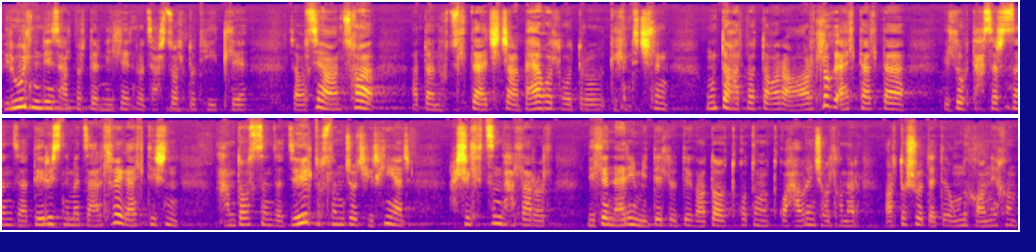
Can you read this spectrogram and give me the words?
эрүүл мэндийн салбар дээр нэлээд зарцуултууд хийдлээ. За улсын онцгой одоо нөхцөлтэй ажиллаж байгаа байгууллагууд руу гихмитчлэн үнтэй холбоотойгоор орлого аль талдаа илүү тасарсан. За дээрэс нэмээд зарлагыг аль тийш нь хандуулсан. За зээл тусламжууд хэрхэн яаж ашиглагдсан талаар бол нэлээд нарийн мэдээллүүдийг одоо утгагүй тунутгагүй хаврын чуулганаар ордог шүү дээ. Өмнөх оных нь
